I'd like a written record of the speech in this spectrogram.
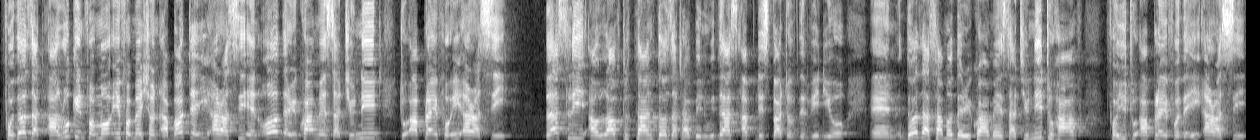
For those that are looking for more information about the ERC and all the requirements that you need to apply for ERC. Lastly, I would love to thank those that have been with us up this part of the video. And those are some of the requirements that you need to have for you to apply for the ERC.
